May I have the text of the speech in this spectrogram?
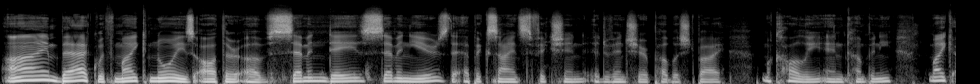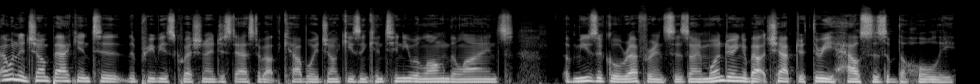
I'm back with Mike Noyes, author of Seven Days, Seven Years, the epic science fiction adventure published by Macaulay and Company. Mike, I want to jump back into the previous question I just asked about the Cowboy Junkies and continue along the lines of musical references. I'm wondering about Chapter 3, Houses of the Holy.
